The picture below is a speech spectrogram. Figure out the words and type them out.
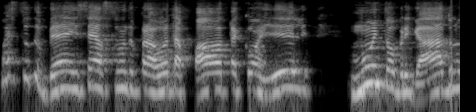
Mas tudo bem, isso é assunto para outra pauta com ele. Muito obrigado.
